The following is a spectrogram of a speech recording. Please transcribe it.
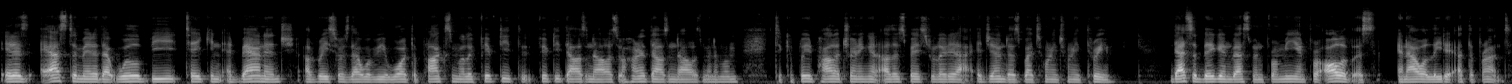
It is estimated that we'll be taking advantage of resources that will be worth approximately fifty to fifty thousand dollars or hundred thousand dollars minimum to complete pilot training and other space-related agendas by 2023. That's a big investment for me and for all of us, and I will lead it at the front.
